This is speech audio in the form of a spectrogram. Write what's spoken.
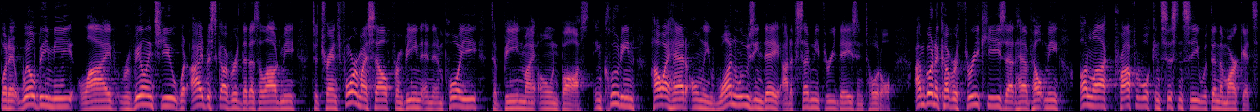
but it will be me live revealing to you what I've discovered that has allowed me to transform myself from being an employee to being my own boss, including how I had only one losing day out of 73 days in total. I'm going to cover three keys that have helped me unlock profitable consistency within the markets.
